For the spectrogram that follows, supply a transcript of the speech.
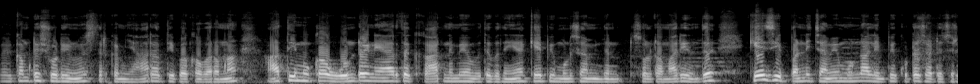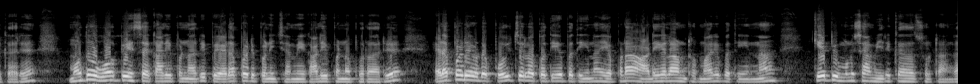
வெல்கம் டு ஸ்டூடியோ நியூஸ் இருக்கும் யார் பற்றி பார்க்க வரோம்னா அதிமுக ஒன்றை நேரத்துக்கு காரணமே வந்து பார்த்திங்கன்னா கேபி முனுசாமி சொல்கிற மாதிரி வந்து கேசி பழனிசாமி முன்னாள் எம்பி குற்றச்சாட்டு வச்சுருக்காரு. மொதல் ஓபிஎஸ்ஸை காலி பண்ணார் இப்போ எடப்பாடி பழனிசாமியை காலி பண்ண போகிறாரு எடப்பாடியோட பொய்ச்சலை பற்றியே பார்த்தீங்கன்னா எப்படா அடையலான்ற மாதிரி பார்த்தீங்கன்னா கேபி முனுசாமி இருக்கிறதா சொல்கிறாங்க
